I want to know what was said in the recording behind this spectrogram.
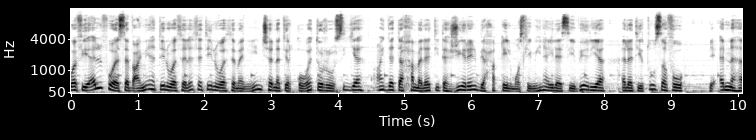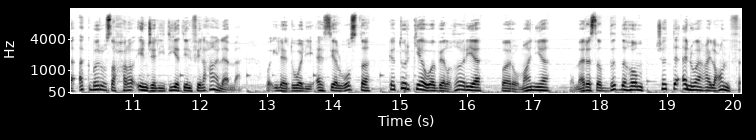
وفي 1783 شنت القوات الروسية عدة حملات تهجير بحق المسلمين إلى سيبيريا التي توصف بأنها أكبر صحراء جليدية في العالم وإلى دول آسيا الوسطى كتركيا وبلغاريا ورومانيا ومارست ضدهم شتى أنواع العنف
